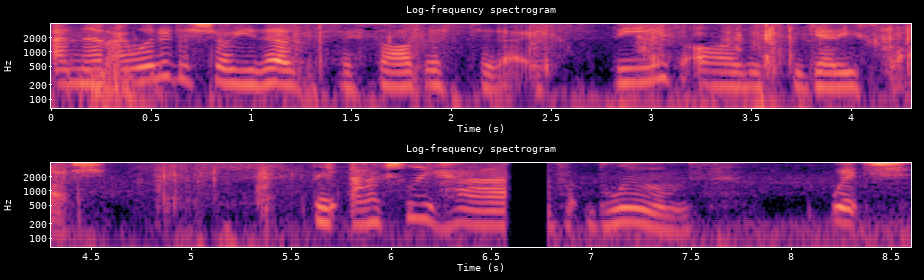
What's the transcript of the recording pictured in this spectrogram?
And then I wanted to show you this because I saw this today. These are the spaghetti squash. They actually have blooms, which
